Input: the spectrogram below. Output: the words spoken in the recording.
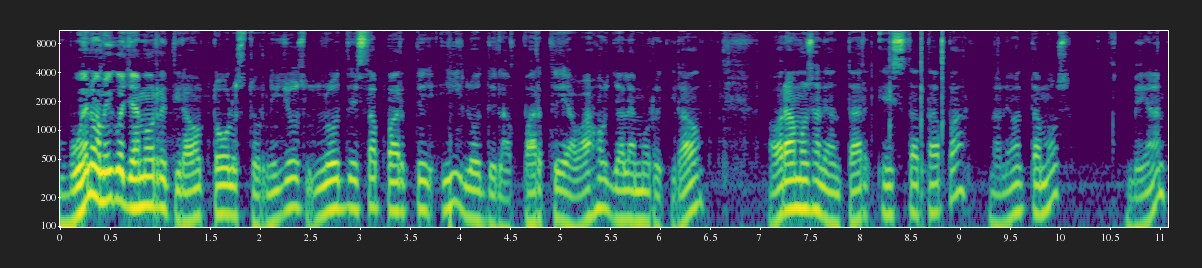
Bueno amigos, ya hemos retirado todos los tornillos, los de esta parte y los de la parte de abajo ya la hemos retirado. Ahora vamos a levantar esta tapa, la levantamos, vean,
